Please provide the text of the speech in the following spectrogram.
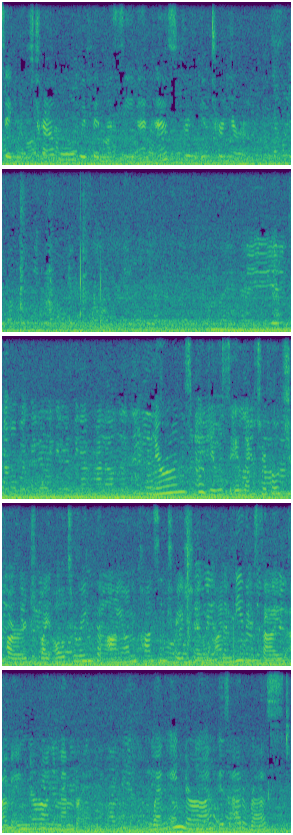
Signals travel within the CNS through interneurons. Produce electrical charge by altering the ion concentration on neither side of a neuron membrane. When a neuron is at rest,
